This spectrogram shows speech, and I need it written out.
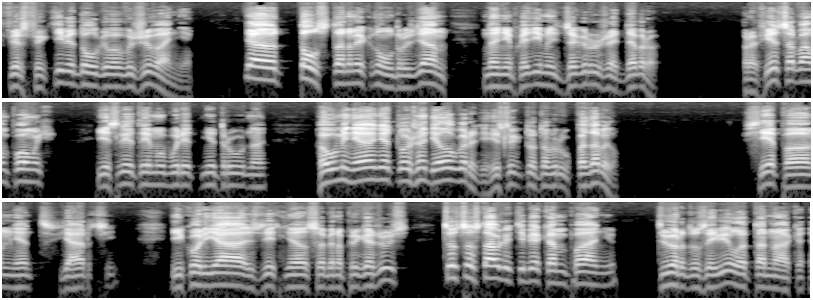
в перспективе долгого выживания. Я толсто намекнул друзьям на необходимость загружать добро. Профессор вам помощь, если это ему будет нетрудно, а у меня неотложное дело в городе, если кто-то вдруг позабыл. Все помнят, Ярси, и коль я здесь не особенно пригожусь, то составлю тебе компанию, — твердо заявила Танака.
